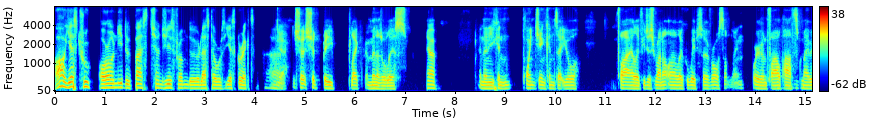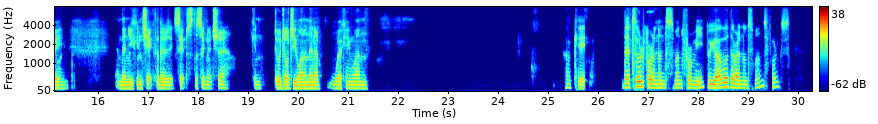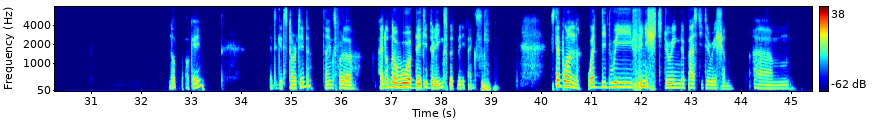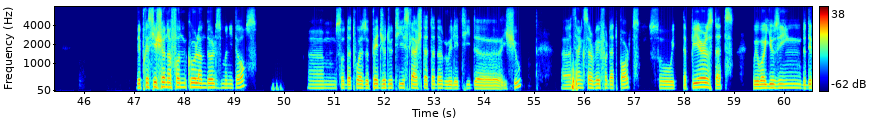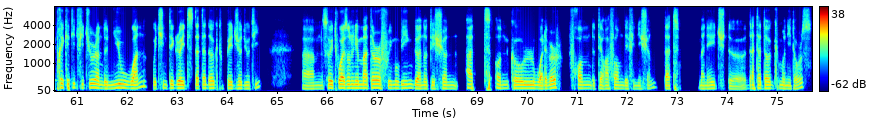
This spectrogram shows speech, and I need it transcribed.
Oh, yes, true. Or only the past changes from the last hours. Yes, correct. Uh, yeah, it should should be like a minute or less. Yeah. and then you can point Jenkins at your file if you just run it on a local web server or something, or even file paths good maybe. point. and then you can check that it accepts the signature. You can do a dodgy one and then a working one. Okay. That's all for announcement for me. Do you have other announcements, folks? Nope. Okay. Let's get started. Thanks for the, I don't know who updated the links, but many thanks. Step one, what did we finish during the past iteration? Um, depreciation of on-call handles monitors. Um, so that was a PagerDuty slash Datadog related uh, issue. Uh, thanks, Hervé, for that part. So it appears that we were using the deprecated feature and the new one, which integrates Datadog to PagerDuty. Um, so it was only a matter of removing the annotation at on-call whatever from the Terraform definition that manage the Datadog monitors.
